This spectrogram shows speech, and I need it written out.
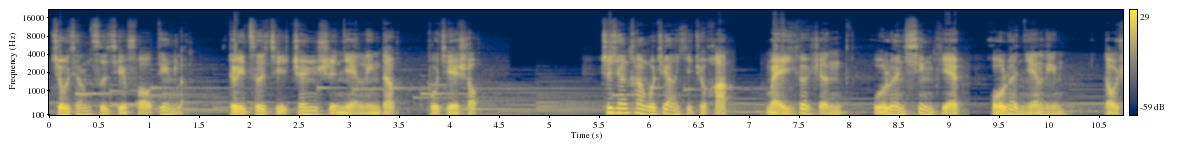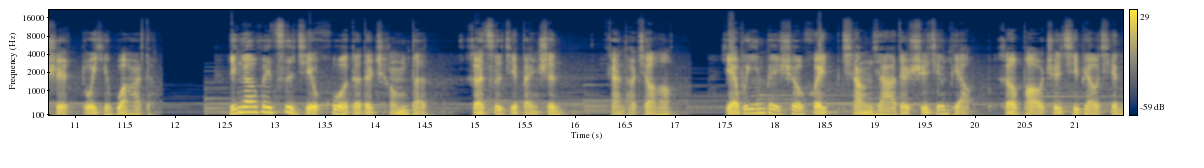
就将自己否定了，对自己真实年龄的不接受。之前看过这样一句话：每一个人无论性别无论年龄都是独一无二的，应该为自己获得的成本和自己本身感到骄傲，也不应被社会强加的时间表和保质期标签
